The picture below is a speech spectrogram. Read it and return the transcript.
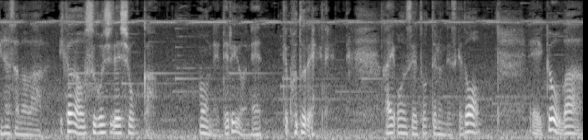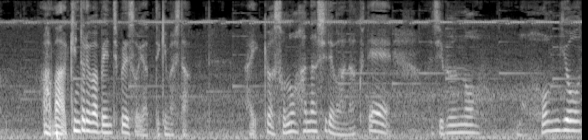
皆様はいかがお過ごしでしょうか？もう寝てるよね？ってことで、はい、音声撮ってるんですけど、えー今日は、あまあ、筋トレはベンチプレスをやってきました。はい、今日はその話ではなくて、自分の本業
